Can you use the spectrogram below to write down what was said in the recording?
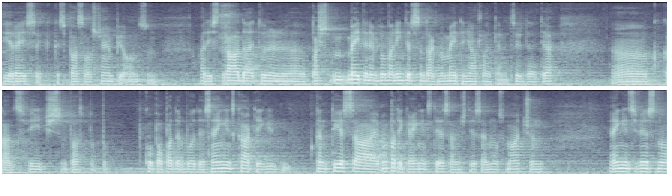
Fiereisek, kas pasaules čempions. Un arī strādāja tur ar uh, pašām meitenēm. Tomēr interesantāk no meiteņu atlētēm dzirdēt. Ja? Uh, kaut kādas features un pas, pa, pa, kopā padarboties. Engins kārtīgi gan tiesāja, man patīk, ka Engins tiesāja, viņš tiesāja mūsu maču. Un, Engins ir viens no,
